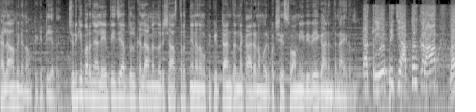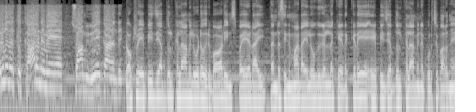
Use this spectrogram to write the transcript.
കലാമിനെ നമുക്ക് കിട്ടിയത്. ചുരുക്കി പറഞ്ഞാൽ A P J Abdul Kalam എന്നൊരു ശാസ്ത്രജ്ഞനെ നമുക്ക് കിട്ടാൻ തന്നെ കാരണം ഒരുപക്ഷെ സ്വാമി വിവേകാനന്ദനായിരുന്നു. Doctor A P J Abdul Kalam വരുവതற்கு കാരണമേ Swami Vivekanandan. Doctor A P J Abdul കലാമിലൂടെ ഒരുപാട് ഇൻസ്പയർഡ് ആയി തന്റെ സിനിമാ ഡയലോഗുകളിലൊക്കെ ഇടയ്ക്കിടെ എ പി ജെ അബ്ദുൽ കലാമിനെ കുറിച്ച് പറഞ്ഞ്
